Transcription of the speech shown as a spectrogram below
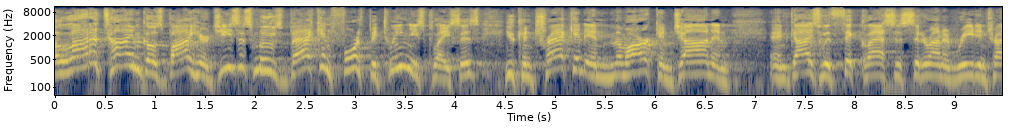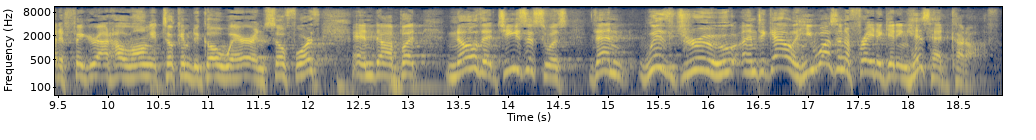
a lot of time goes by here. Jesus moves back and forth between these places. You can track it in Mark and John, and, and guys with thick glasses sit around and read and try to figure out how long it took him to go where and so forth. And uh, but know that Jesus was then withdrew into Galilee. He wasn't afraid of getting his head cut off.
